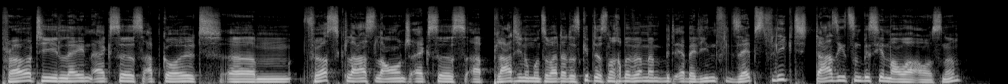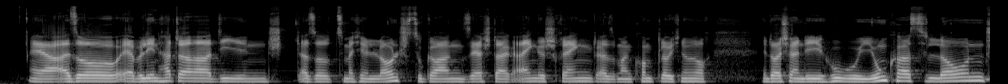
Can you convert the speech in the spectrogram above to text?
Priority Lane Access ab Gold, ähm, First Class Lounge Access ab Platinum und so weiter. Das gibt es noch, aber wenn man mit Air Berlin selbst fliegt, da sieht es ein bisschen mauer aus, ne? Ja, also Air Berlin hat da den, also zum Beispiel den Lounge-Zugang sehr stark eingeschränkt. Also man kommt, glaube ich, nur noch in Deutschland die Hugo Junkers Lounge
